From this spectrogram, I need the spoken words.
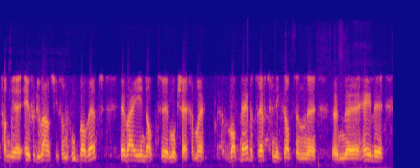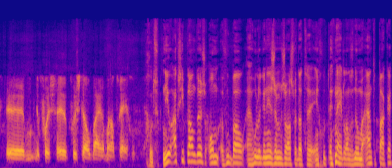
van de evaluatie van de voetbalwet, waar je in dat moet zeggen. Maar wat mij betreft vind ik dat een, eh, een eh, hele eh, voors- voorstelbare maatregel. Goed. Nieuw actieplan dus om voetbalhooliganisme, zoals we dat in goed Nederlands noemen, aan te pakken.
